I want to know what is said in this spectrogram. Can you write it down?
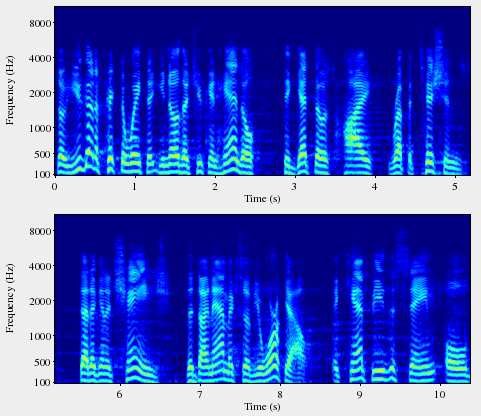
So you got to pick the weight that you know that you can handle to get those high repetitions that are going to change the dynamics of your workout. It can't be the same old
